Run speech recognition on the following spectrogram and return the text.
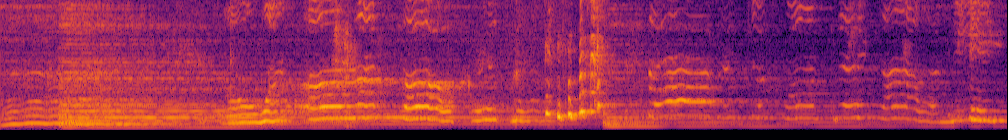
I don't want a for Christmas. there is just one thing I need.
